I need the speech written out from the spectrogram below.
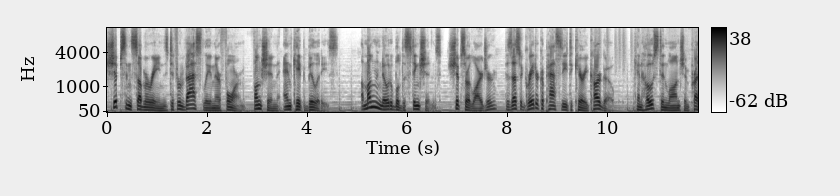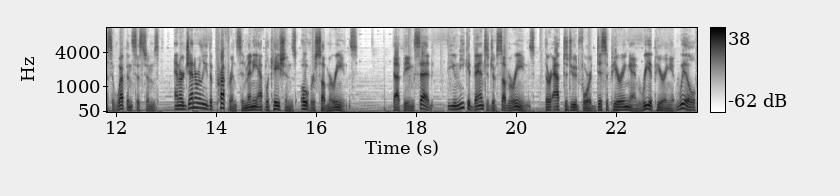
Ships and submarines differ vastly in their form, function, and capabilities. Among the notable distinctions, ships are larger, possess a greater capacity to carry cargo, can host and launch impressive weapon systems, and are generally the preference in many applications over submarines. That being said, the unique advantage of submarines, their aptitude for disappearing and reappearing at will,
